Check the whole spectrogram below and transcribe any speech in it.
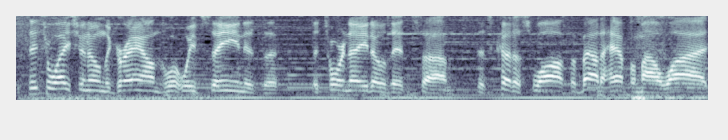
The situation on the ground, what we've seen is the, the tornado that's, um, that's cut a swath about a half a mile wide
